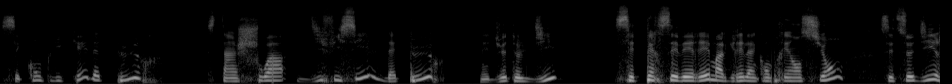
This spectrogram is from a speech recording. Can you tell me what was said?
c'est compliqué d'être pur. C'est un choix difficile d'être pur, mais Dieu te le dit. C'est de persévérer malgré l'incompréhension. C'est de se dire,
